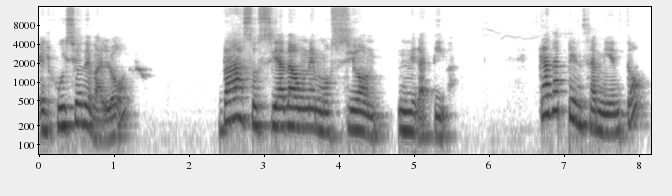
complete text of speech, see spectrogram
el juicio de valor, va asociada a una emoción negativa. Cada pensamiento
